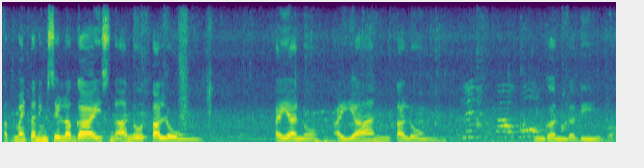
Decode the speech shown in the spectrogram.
At may tanim sila guys na ano, talong. Ayan o. Ayan, talong. Ang ganda, diba?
